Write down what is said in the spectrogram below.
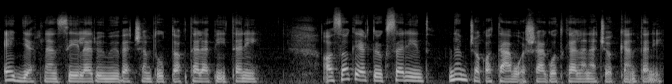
egyetlen szélerőművet sem tudtak telepíteni. A szakértők szerint nem csak a távolságot kellene csökkenteni.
